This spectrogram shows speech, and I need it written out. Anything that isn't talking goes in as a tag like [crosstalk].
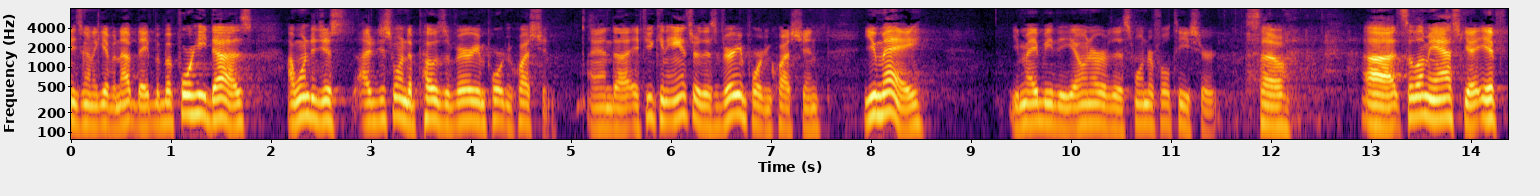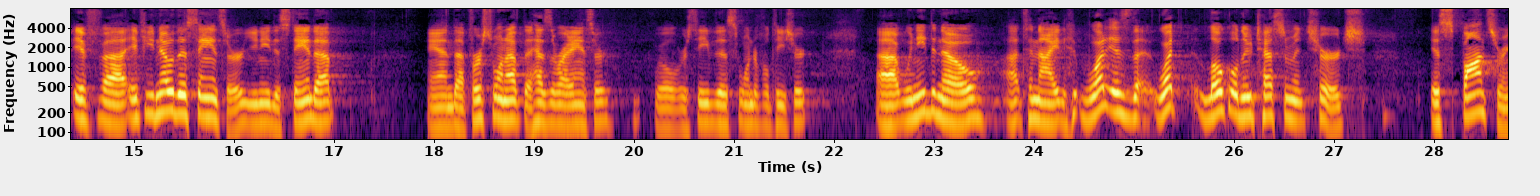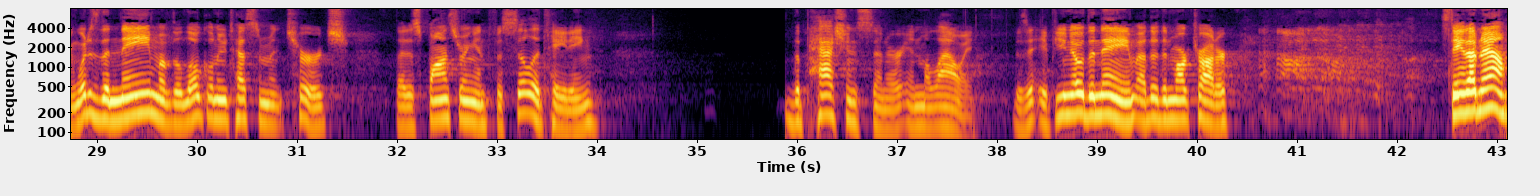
he's going to give an update. But before he does, I wanted to just I just wanted to pose a very important question. And uh, if you can answer this very important question, you may you may be the owner of this wonderful T-shirt. So. Uh, so let me ask you if if uh, if you know this answer, you need to stand up, and uh, first one up that has the right answer will receive this wonderful T-shirt. Uh, we need to know uh, tonight what is the what local New Testament church is sponsoring. What is the name of the local New Testament church that is sponsoring and facilitating the Passion Center in Malawi? It, if you know the name other than Mark Trotter, stand up now.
